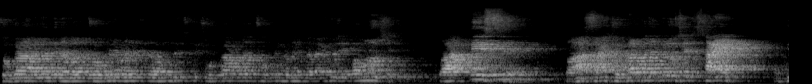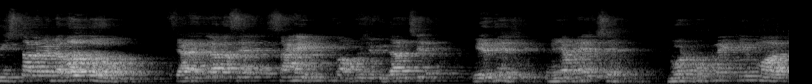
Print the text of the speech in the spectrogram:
છોકરાના વજન ડબલ છોકરીનું વજન તો અમને કે છોકરાનું વજન છોકરીનું વજન કરતા છે બમણું છે. તો આ 30 છે. તો આ 60 છોકરાનું વજન કેટલું છે? 60 30 ના તમે ડબલ કરો. ત્યારે કેટલા થશે 60 તો આપણું જે વિધાન છે એ રીતે જ એ જ છે. નોટબુકની કિંમત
